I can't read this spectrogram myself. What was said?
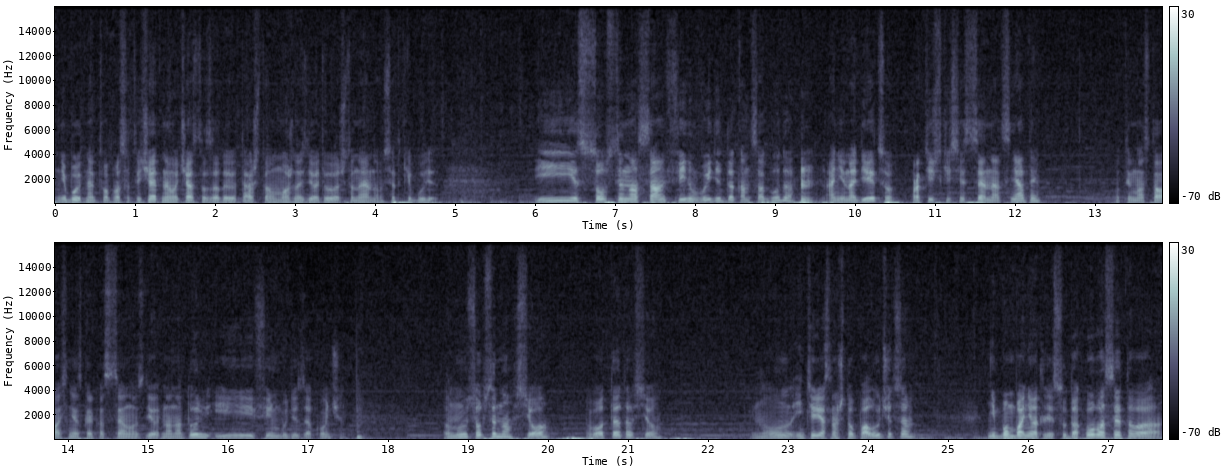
не будет на этот вопрос отвечать, но его часто задают. Так что можно сделать вывод, что, наверное, все-таки будет. И, собственно, сам фильм выйдет до конца года. Хм, они надеются, практически все сцены отсняты. Вот им осталось несколько сцен сделать на натуре, и фильм будет закончен. Ну и, собственно, все. Вот это все. Ну, интересно, что получится. Не бомбанет ли Судакова с этого,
